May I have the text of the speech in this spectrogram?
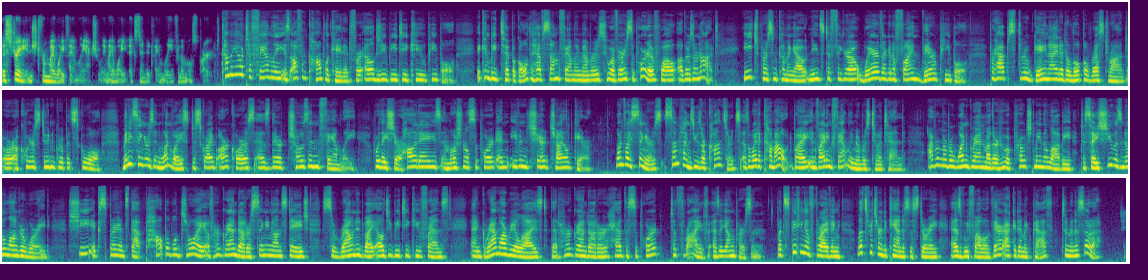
estranged from my white family, actually, my white extended family for the most part. Coming out to family is often complicated for LGBTQ people. It can be typical to have some family members who are very supportive while others are not. Each person coming out needs to figure out where they're going to find their people. Perhaps through gay night at a local restaurant or a queer student group at school. Many singers in One Voice describe our chorus as their chosen family, where they share holidays, emotional support, and even shared childcare. One Voice singers sometimes use our concerts as a way to come out by inviting family members to attend. I remember one grandmother who approached me in the lobby to say she was no longer worried. She experienced that palpable joy of her granddaughter singing on stage, surrounded by LGBTQ friends, and Grandma realized that her granddaughter had the support to thrive as a young person. But speaking of thriving, let's return to Kandace's story as we follow their academic path to Minnesota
